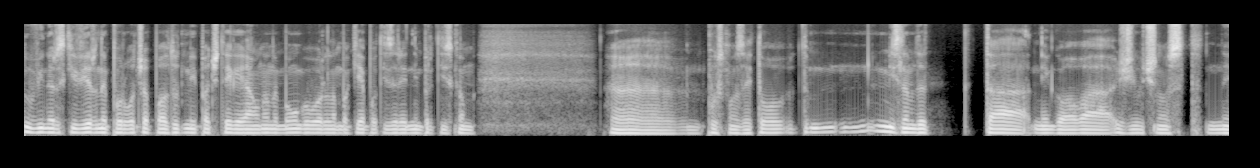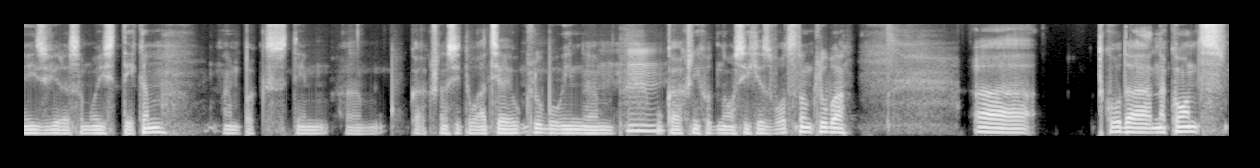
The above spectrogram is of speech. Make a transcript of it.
novinarski vir ne poroča, pa tudi mi pač tega javno ne bomo govorili, ampak je pod izrednim pritiskom. Uh, pustimo zdaj to. Mislim, da ta njegova živčnost ne izvira samo iz tekem, ampak s tem, um, kakšna situacija je v klubu in um, Mm. v kakšnih odnosih je z vodstvom kluba. Uh, tako da na koncu,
